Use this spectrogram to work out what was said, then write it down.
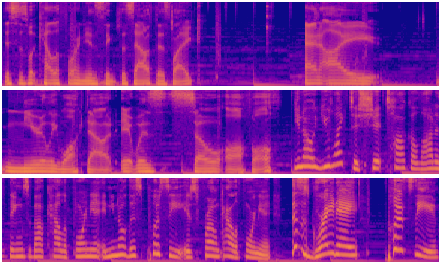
This is what Californians think the South is like. And I nearly walked out. It was so awful. You know, you like to shit talk a lot of things about California, and you know this pussy is from California. This is grade A pussy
